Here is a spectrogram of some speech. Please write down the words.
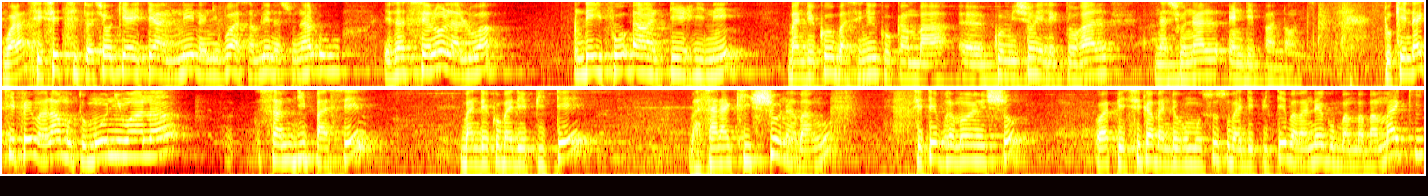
Voilà, c'est cette situation qui a été amenée au niveau de l'Assemblée nationale où, et ça, selon la loi, il faut entériner bandeko basengeli kokamba euh, commission électorale nationale indépendante tokendaki mpe malamu tomoni wana samedi passé bandeko badepute basalaki show na bango c'était vraiment un show wapi esika bandeko mosusu badepute babandaki kobamba bamaki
